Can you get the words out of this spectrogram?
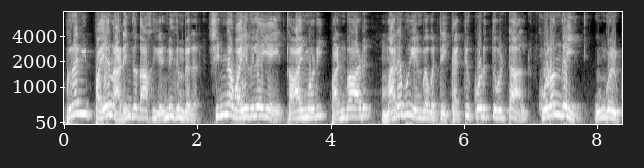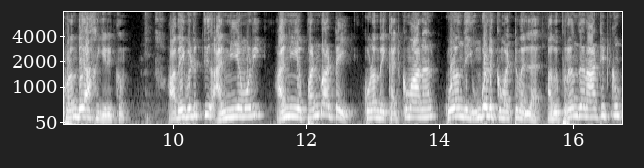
பிறவி பயன் அடைந்ததாக எண்ணுகின்றனர். சின்ன வயதிலேயே தாய்மொழி பண்பாடு மரபு என்பவற்றை கற்றுக் கொடுத்து விட்டால் குழந்தை உங்கள் குழந்தையாக இருக்கும். அதை விடுத்து அந்நிய மொழி அந்நிய பண்பாட்டை குழந்தை கற்குமானால் குழந்தை உங்களுக்கு மட்டுமல்ல அது பிறந்த நாட்டிற்கும்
